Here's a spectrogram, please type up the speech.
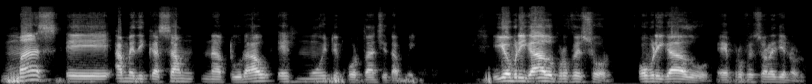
Mas eh, a medicação natural é muito importante também. E obrigado, professor. Obrigado, eh, professora Genor.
